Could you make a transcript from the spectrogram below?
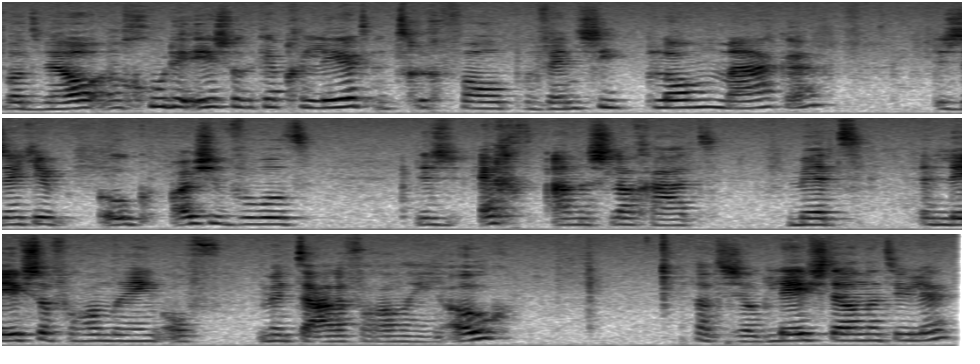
wat wel een goede is, wat ik heb geleerd, een terugvalpreventieplan maken. Dus dat je ook als je bijvoorbeeld dus echt aan de slag gaat met een leefstijlverandering of mentale verandering ook. Dat is ook leefstijl natuurlijk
